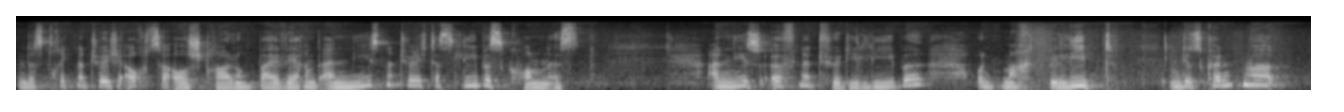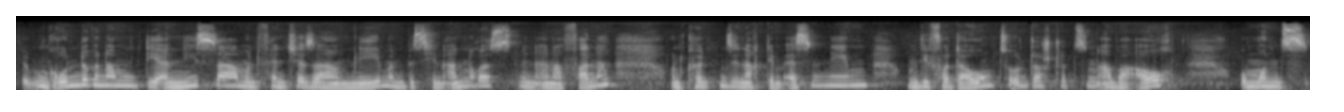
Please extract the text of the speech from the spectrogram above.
Und das trägt natürlich auch zur Ausstrahlung bei, während Anis natürlich das Liebeskorn ist. Anis öffnet für die Liebe und macht beliebt. Und jetzt könnten wir im Grunde genommen die Anissamen und Fenchelsamen nehmen, ein bisschen anrösten in einer Pfanne und könnten sie nach dem Essen nehmen, um die Verdauung zu unterstützen, aber auch um uns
